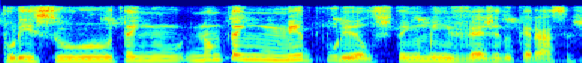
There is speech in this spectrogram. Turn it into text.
Por isso tenho, não tenho medo por eles, tenho uma inveja do caraças.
